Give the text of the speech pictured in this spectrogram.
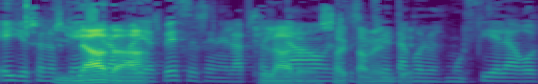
Ellos son los que entran varias veces en el Upside Claro, Down, los que se enfrentan con los murciélagos,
